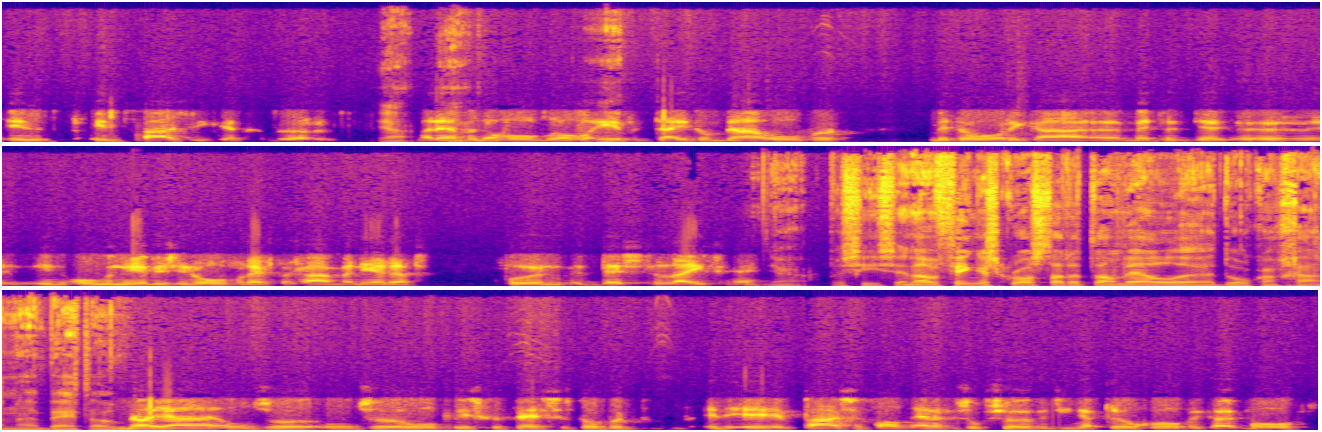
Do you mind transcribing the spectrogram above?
in, in het paasweekend gebeuren. Ja, maar dan hebben we nog, nog wel even tijd om daarover met de horeca, met de, in ondernemers in overleg te gaan wanneer dat voor hun het beste lijkt. Hè? Ja, precies. En dan fingers crossed dat het dan wel uh, door kan gaan, uh, Berto. Nou ja, onze, onze hoop is gevestigd op het in, Pasen van ergens op 17 april, geloof ik, uit mijn hoofd.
